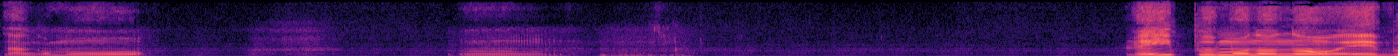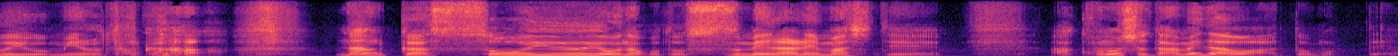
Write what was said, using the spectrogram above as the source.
なんかもう、うん、レイプものの AV を見ろとか なんかそういうようなことを勧められまして、あ、この人ダメだわ、と思って。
